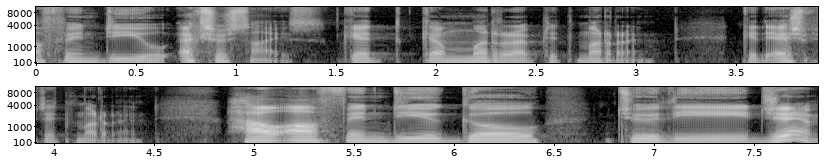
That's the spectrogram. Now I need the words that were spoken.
often do you exercise قد كم مرة بتتمرن قد ايش بتتمرن how often do you go to the gym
